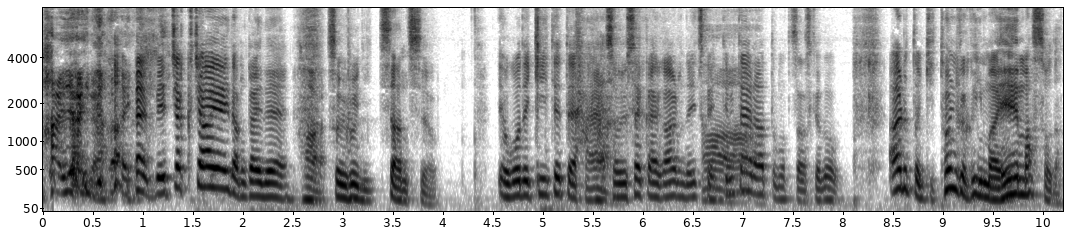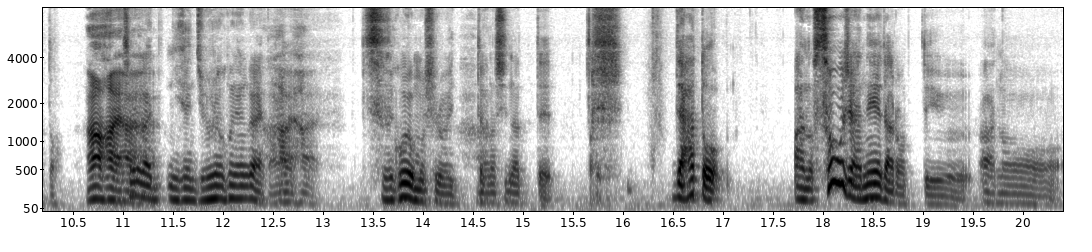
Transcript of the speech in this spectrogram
早いな。早いめちゃくちゃ早い段階で、はいそういう風に言ってたんですよ。横で聞いてて、はい、そういう世界があるんだ、いつか行ってみたいなと思ってたんですけど、ある時、とにかく今 A マッソだと。あ、はいはい。それが2016年ぐらいかな。はいはすごい面白いって話になって。で、あと、あの、そうじゃねえだろっていう、あの、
